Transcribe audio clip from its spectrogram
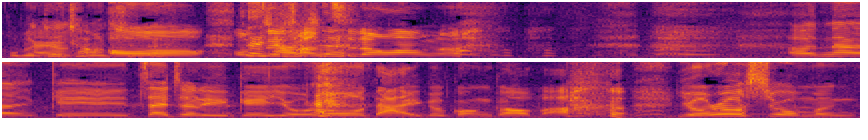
我们最常吃的，哦，我最最常吃的忘了。呃，那给在这里给有肉打一个广告吧。有肉是我们，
